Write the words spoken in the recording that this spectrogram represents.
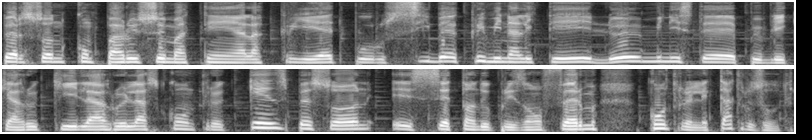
personnes comparues ce matin à la criette pour cybercriminalité. Le ministère public a requis la relace contre 15 personnes et 7 ans de prison ferme contre les 4 autres.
